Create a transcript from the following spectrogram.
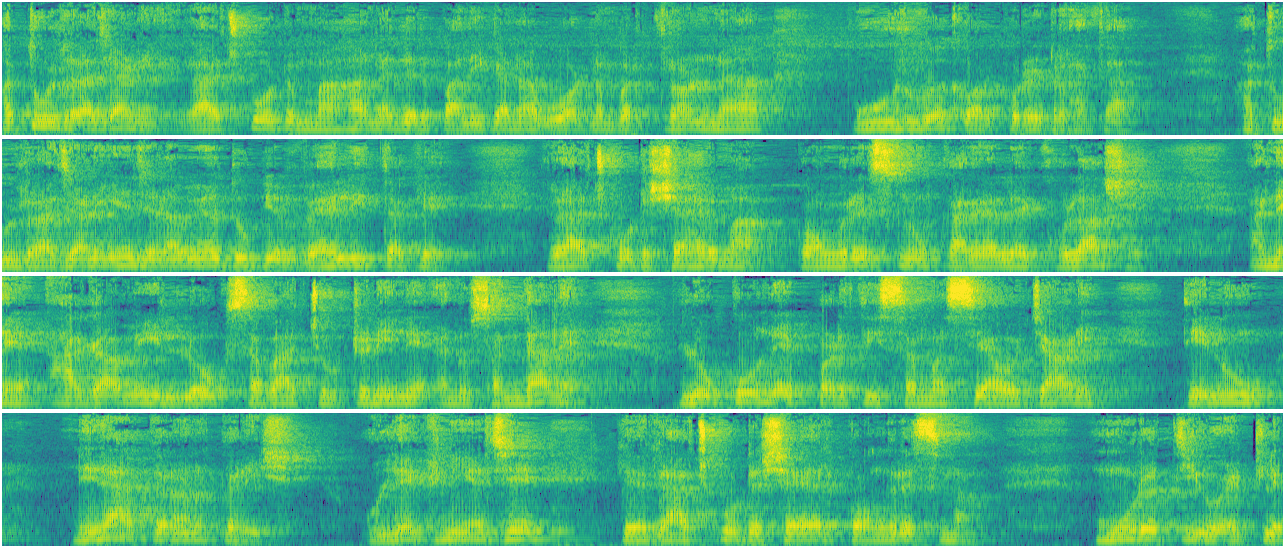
અતુલ રાજાણી રાજકોટ મહાનગરપાલિકાના વોર્ડ નંબર ત્રણના પૂર્વ કોર્પોરેટર હતા. અતુલ રાજાણીએ જણાવ્યું હતું કે વહેલી તકે રાજકોટ શહેરમાં કોંગ્રેસનું કાર્યાલય ખોલાશે અને આગામી લોકસભા ચૂંટણીને અનુસંધાને લોકોને પડતી સમસ્યાઓ જાણી તેનું નિરાકરણ કરીશ. ઉલ્લેખનીય છે કે રાજકોટ શહેર કોંગ્રેસમાં મૂર્તિઓ એટલે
